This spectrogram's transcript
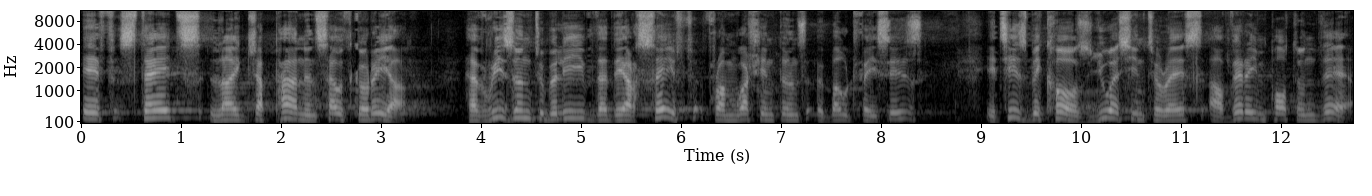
If states like Japan and South Korea have reason to believe that they are safe from Washington's about faces, it is because US interests are very important there.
